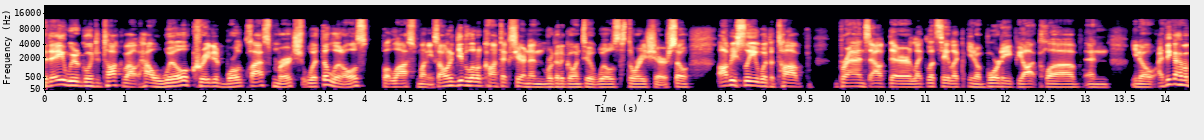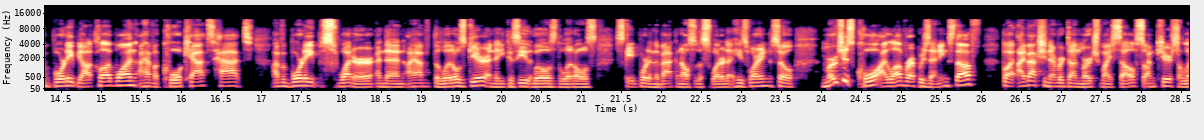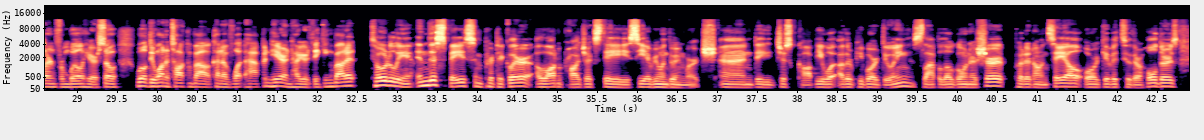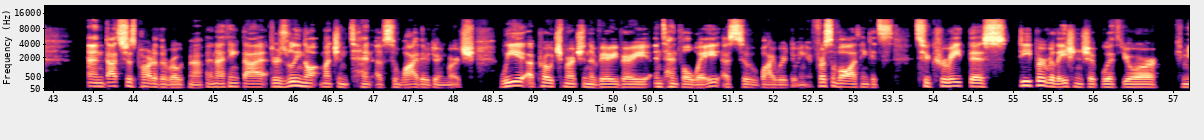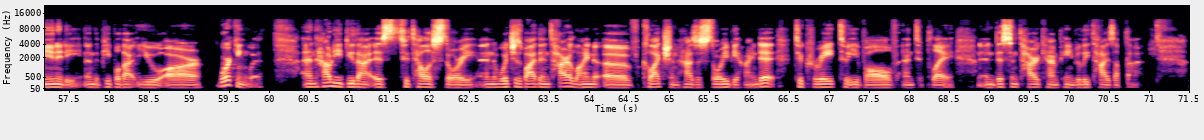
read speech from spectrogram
Today, we're going to talk about how Wil created world class merch with the Littles but lost money. So I want to give a little context here and then we're going to go into Wil's story share. So obviously with the top brands out there, like let's say like, you know, Bored Ape Yacht Club and, you know, I think I have a Bored Ape Yacht Club one. I have a Cool Cats hat. I have a Bored Ape sweater and then I have the Littles gear and then you can see Wil's the Littles skateboard in the back and also the sweater that he's wearing. So merch is cool. I love representing stuff, but I've actually never done merch myself. So I'm curious to learn from Wil here. So Wil, do you want to talk about kind of what happened here and how you're thinking about it? Totally. In this space in particular, a lot of projects they see everyone doing merch and they just copy what other people are doing, slap a logo on a shirt, put it on sale, or give it to their holders. And that's just part of the roadmap. And I think that there's really not much intent as to why they're doing merch. We approach merch in a very, very intentful way as to why we're doing it. First of all, I think it's to create this deeper relationship with your community and the people that you are working with. And how do you do that is to tell a story, and which is why the entire line of collection has a story behind it to create, to evolve, and to play. And this entire campaign really ties up that.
